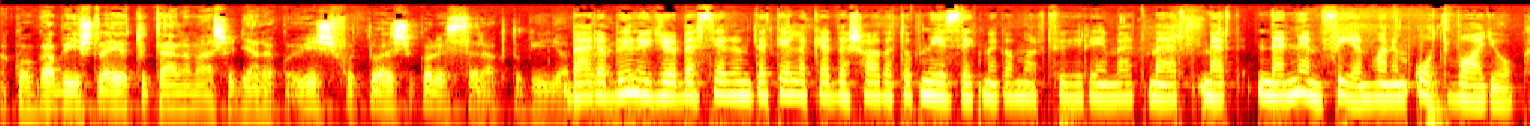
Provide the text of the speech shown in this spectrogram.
akkor Gabi is lejött utána másodjára, akkor ő is fotó, és akkor összeraktuk így. A Bár a bűnügyről beszélünk, de tényleg, kedves hallgatók, nézzék meg a Martfűrémet, mert, mert nem film, hanem ott vagyok.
